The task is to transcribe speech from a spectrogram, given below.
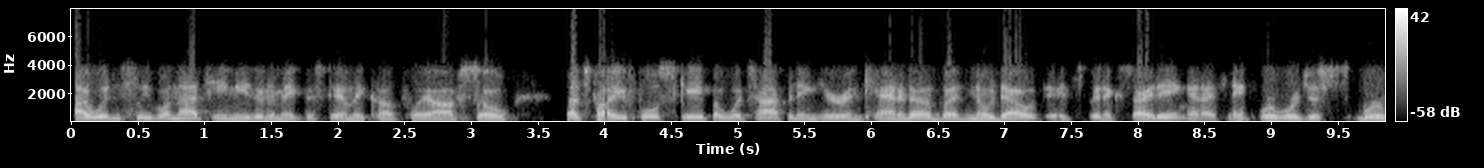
I wouldn't sleep on that team either to make the Stanley Cup playoffs. So that's probably a full scape of what's happening here in Canada. But no doubt, it's been exciting, and I think we're we're just we're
